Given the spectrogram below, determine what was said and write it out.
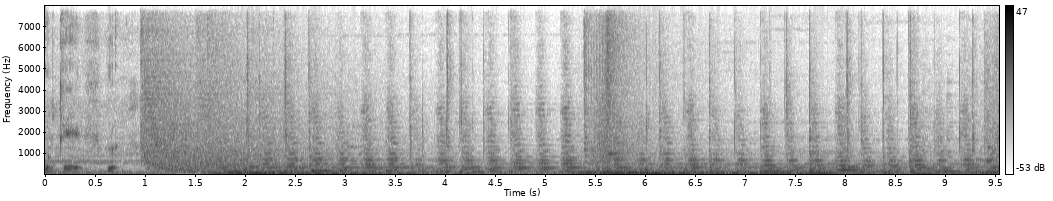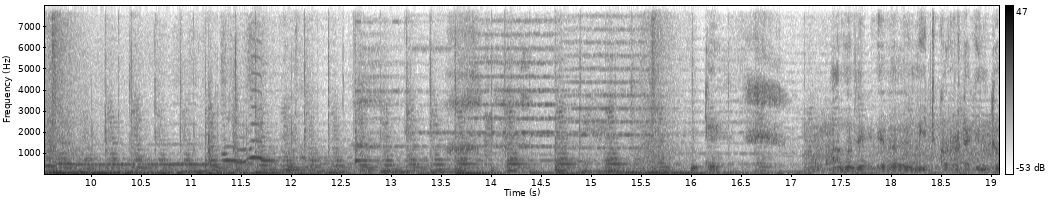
বুদ্ধি আমাদের এভাবে মিট করাটা কিন্তু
